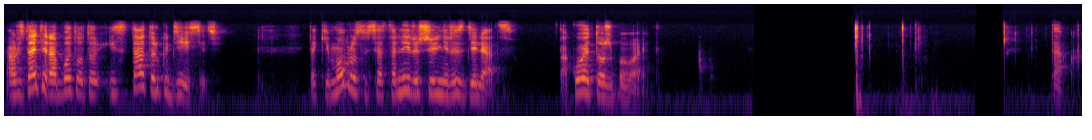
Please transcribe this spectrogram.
а в результате работало из 100 только 10. Таким образом, все остальные решили не разделяться. Такое тоже бывает. Так,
